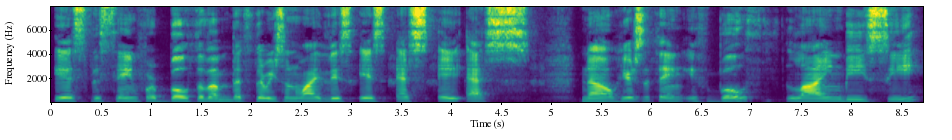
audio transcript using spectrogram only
is the same for both of them. That's the reason why this is SAS. Now, here's the thing. If both line BC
